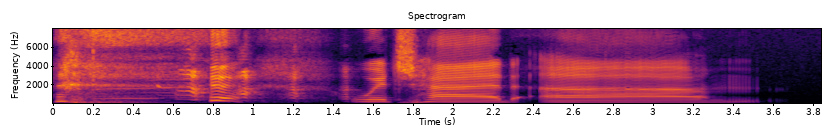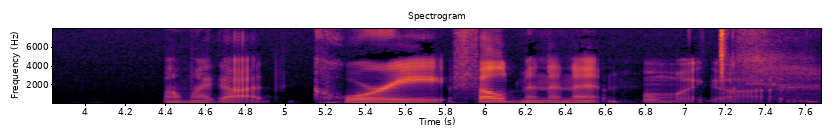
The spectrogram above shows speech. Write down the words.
which had um oh my god, Corey Feldman in it. Oh my god.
